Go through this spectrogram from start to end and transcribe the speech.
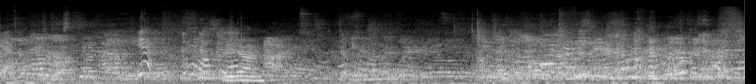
Yeah. Yeah, I can help you out. Sorry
